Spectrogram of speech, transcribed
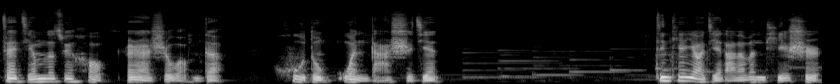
在节目的最后，仍然是我们的互动问答时间。今天要解答的问题是。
